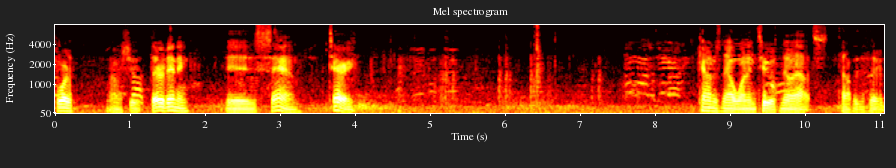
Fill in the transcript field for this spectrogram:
fourth, oh shoot, third inning is Sam Terry. Count is now one and two with no outs. Top of the third.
